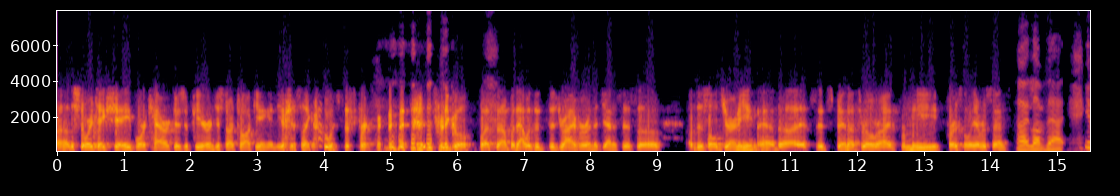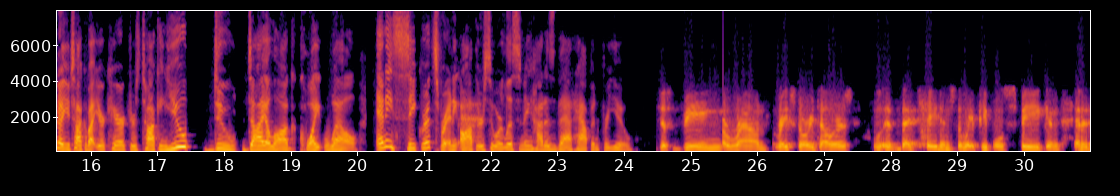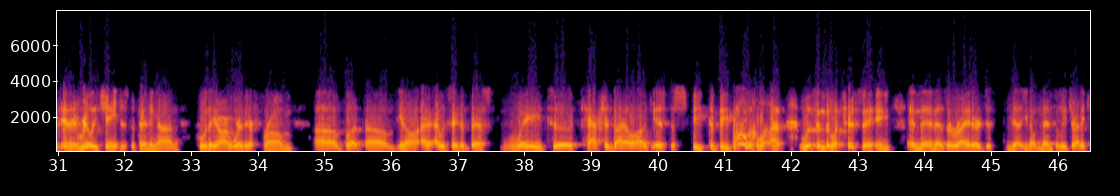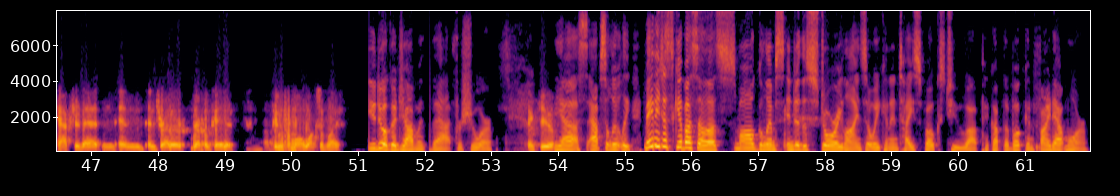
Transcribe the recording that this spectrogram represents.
uh, the story takes shape or characters appear and just start talking and you're just like who is this person? It's pretty cool. But um, but that was the, the driver and the genesis of of this whole journey. And uh, it's it's been a thrill ride for me personally ever since. I love that. You know you talk about your characters talking. You do dialogue quite well. Any secrets for any authors who are listening? How does that happen for you? Just being around great storytellers that cadence, the way people speak, and and it, and it really changes depending on who they are, where they're from. Uh, but um, you know, I, I, would say the best way to capture dialogue is to speak to people a lot, listen to what they're saying, and then as a writer, just you know, mentally try to capture that and and, and try to replicate it. Uh, people from all walks of life. You do a good job with that for sure. Thank you. Yes, absolutely. Maybe just give us a small glimpse into the storyline so we can entice folks to uh, pick up the book and find out more.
